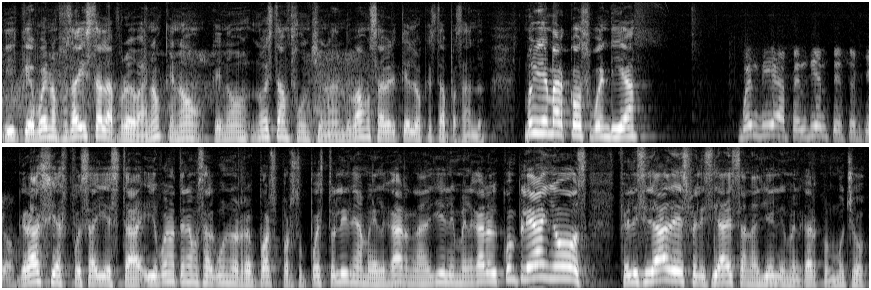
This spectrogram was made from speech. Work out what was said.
y que bueno, pues ahí está la prueba, ¿no? Que no, que no, no están funcionando. Vamos a ver qué es lo que está pasando. Muy bien, Marcos, buen día. Buen día, pendiente, Sergio. Gracias, pues ahí está. Y bueno, tenemos algunos reports, por supuesto. Línea Melgar, Nayeli Melgar, hoy cumpleaños. Felicidades, felicidades a Nayeli Melgar con mucho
